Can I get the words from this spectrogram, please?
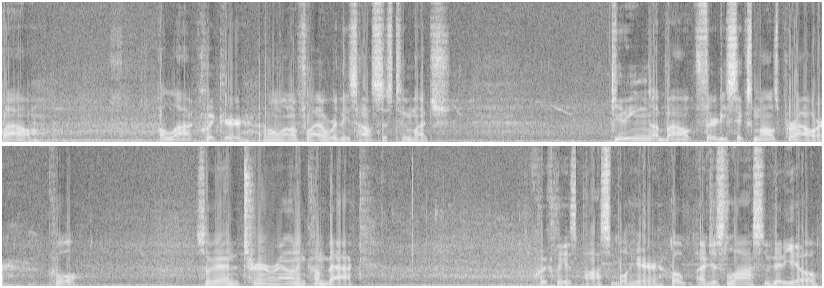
Wow, a lot quicker. I don't want to fly over these houses too much. Getting about 36 miles per hour. Cool. So go ahead and turn around and come back. quickly as possible here. Oh, I just lost video. So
